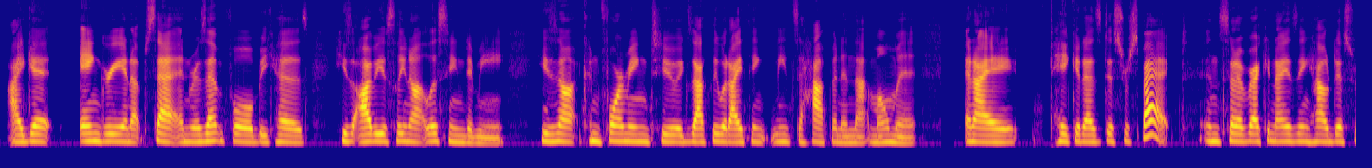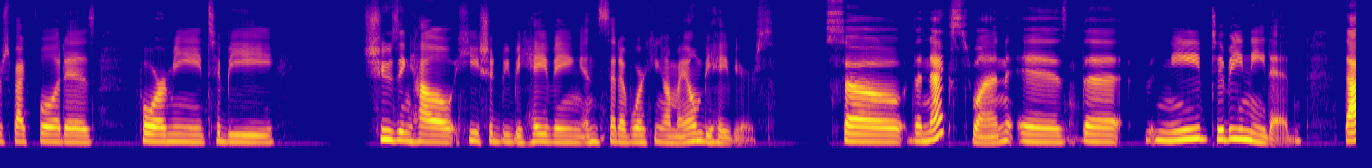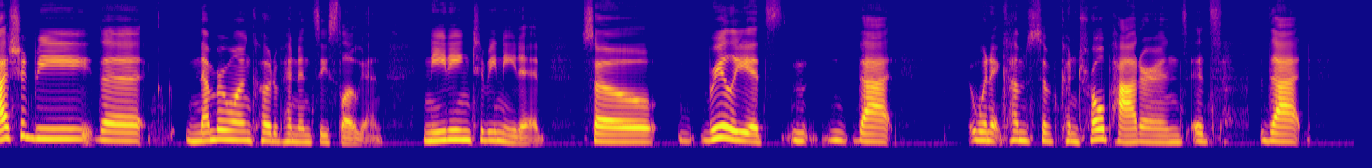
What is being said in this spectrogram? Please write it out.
I get angry and upset and resentful because he's obviously not listening to me. He's not conforming to exactly what I think needs to happen in that moment. And I take it as disrespect instead of recognizing how disrespectful it is for me to be choosing how he should be behaving instead of working on my own behaviors. So the next one is the need to be needed. That should be the number one codependency slogan needing to be needed. So, really, it's that when it comes to control patterns, it's that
